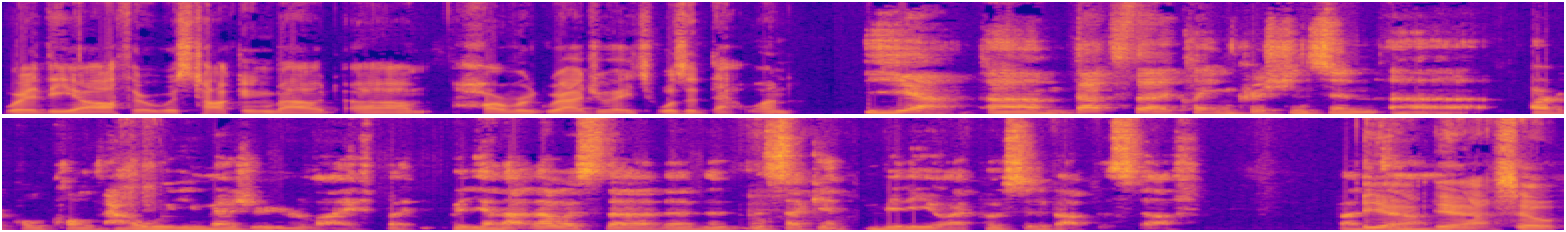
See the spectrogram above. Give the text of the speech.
where the author was talking about um, Harvard graduates. Was it that one? Yeah, um, that's the Clayton Christensen uh, article called "How Will You Measure Your Life." But but yeah, that, that was the, the, the, the second video I posted about this stuff. But, yeah, um, yeah. So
